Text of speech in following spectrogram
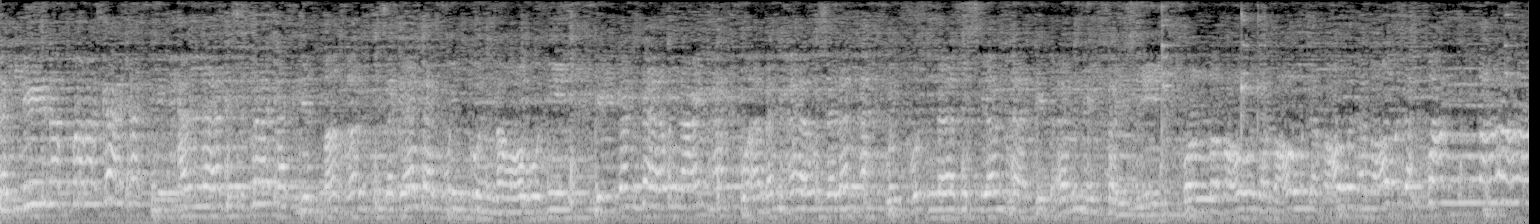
خلينا في بركاتك نتحلى بصفاتك نتطهر بزكاتك ونكون موعودين بالجنة ونعيمها وأمانها وسلامها ونفوزنا بصيامها تبقى من الفايزين. والله بعودة بعودة بعودة بعودة والله.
